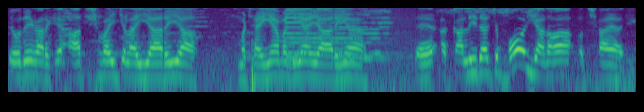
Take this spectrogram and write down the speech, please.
ਤੇ ਉਹਦੇ ਕਰਕੇ ਆਤਿਸ਼ਬਾਜ਼ੀ ਚਲਾਈ ਜਾ ਰਹੀ ਆ ਮਠਿਆਈਆਂ ਵੰਡੀਆਂ ਜਾ ਰਹੀਆਂ ਤੇ ਅਕਾਲੀ ਦਲ 'ਚ ਬਹੁਤ ਜ਼ਿਆਦਾ ਉਤਸ਼ਾਹ ਆ ਜੀ।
